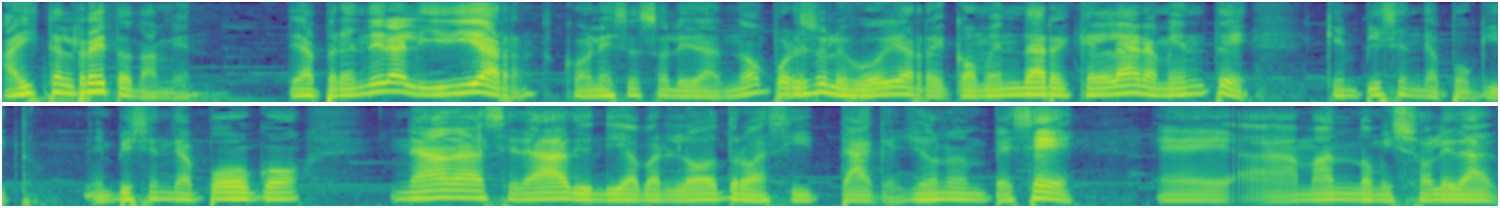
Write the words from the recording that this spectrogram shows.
ahí está el reto también de aprender a lidiar con esa soledad, ¿no? Por eso les voy a recomendar claramente que empiecen de a poquito. Empiecen de a poco. Nada se da de un día para el otro así, tac. Yo no empecé eh, amando mi soledad,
